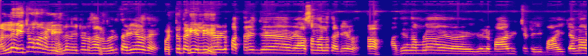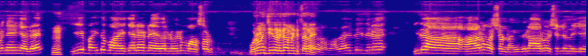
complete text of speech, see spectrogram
നല്ല വെയിറ്റ് ഉള്ള സാധനല്ലേ? നല്ല വെയിറ്റ് ഉള്ള സാധനം. ഒരു തടിയാണത്. ഒറ്റ തടിയല്ലേ? പത്തരഞ്ച് വ്യാസം വല്ല തടിയാണ് ആ. അത് നമ്മൾ ഇതിൽ ഭാവിച്ചിട്ട് ഈ ഭാവിക്കാന്ന് പറഞ്ഞു കഴിഞ്ഞാൽ. ഈ ഇത് ഭാവിക്കാനായിട്ട് ഏതാണ്ട് ഒരു മാസം എടുക്കും. ഒരെണ്ണം ചെയ്തെടുക്കാൻ വേണ്ടി തന്നെ? അതായത് ഇതിന് ഇത് ആറ് വശം ഉണ്ടാവും. ഇതിന് ആറ് വശം ഇല്ലെന്നേ.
